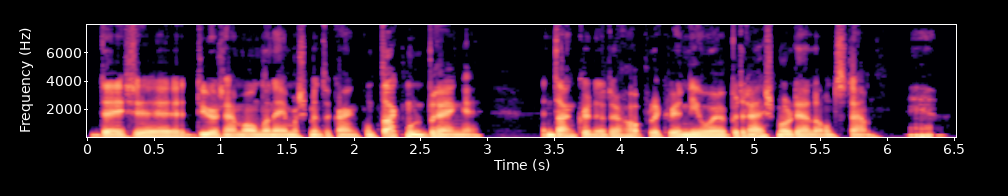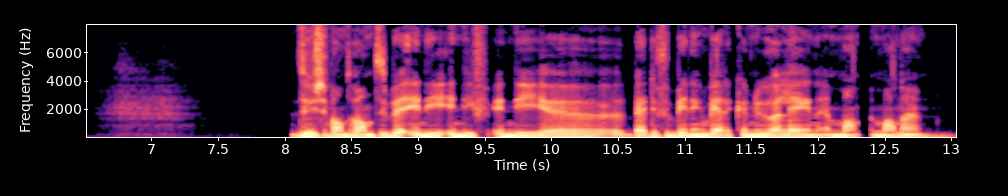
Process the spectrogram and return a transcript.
deze duurzame ondernemers met elkaar in contact moet brengen. En dan kunnen er hopelijk weer nieuwe bedrijfsmodellen ontstaan. Ja. Dus, want, want in die, in die, in die, uh, bij de verbinding werken nu alleen man, mannen?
